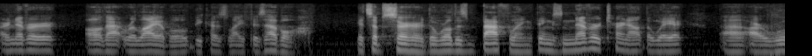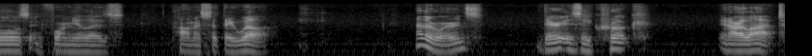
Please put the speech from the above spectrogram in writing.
are never all that reliable because life is Hebel. It's absurd. The world is baffling. Things never turn out the way uh, our rules and formulas promise that they will. In other words, there is a crook in our lot.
